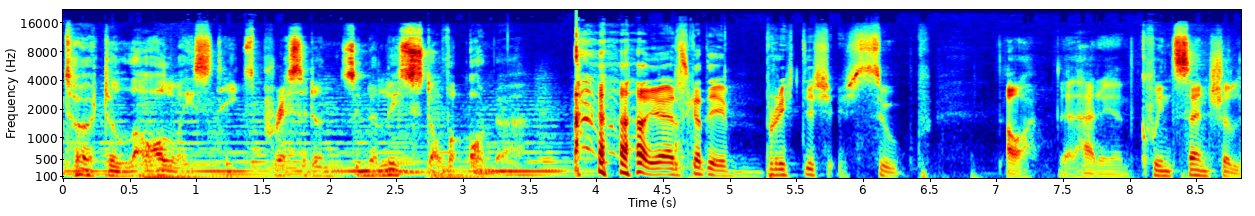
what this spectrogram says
turtle always takes precedence in the list of honor. jag älskar att det är British soup. Ja, det här är en quintessential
